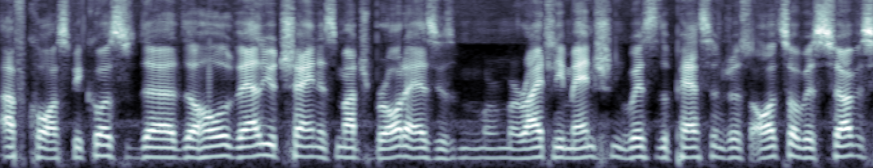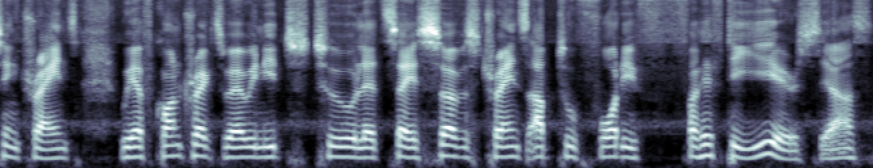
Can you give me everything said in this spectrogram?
of course, because the the whole value chain is much broader, as you rightly mentioned, with the passengers, also with servicing trains. We have contracts where we need to, let's say, service trains up to 40, 50 years, yes,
